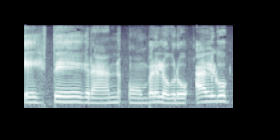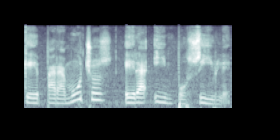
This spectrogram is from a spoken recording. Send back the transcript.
este gran hombre logró algo que para muchos era imposible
